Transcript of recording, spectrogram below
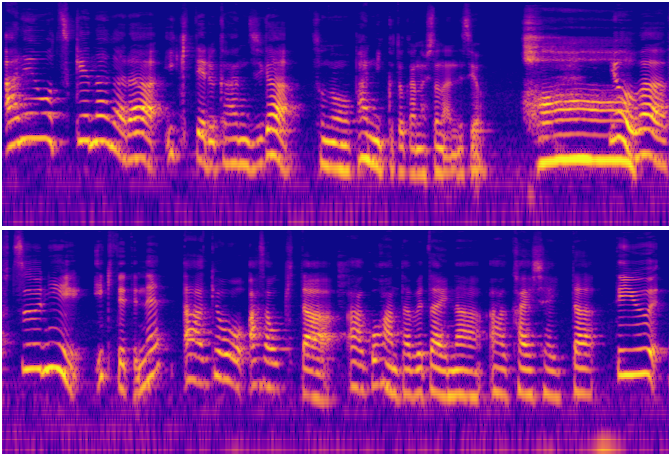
あれをつけながら生きてる感じが、そのパニックとかの人なんですよ。はあ。要は、普通に生きててね、あ今日朝起きた、あご飯食べたいな、あ会社行ったっていう、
